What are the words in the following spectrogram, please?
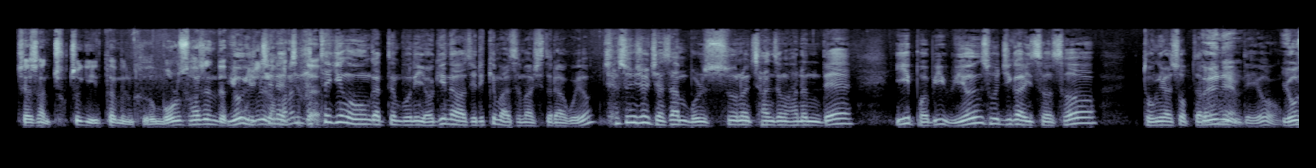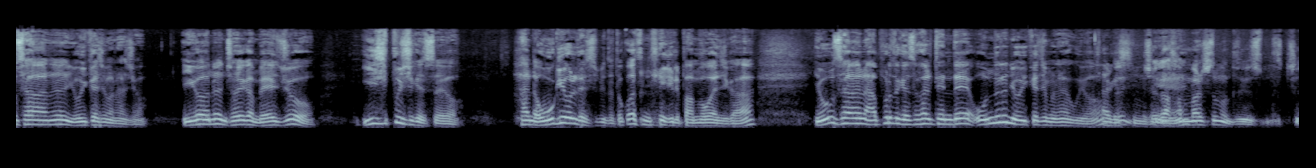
재산 축적이 있다면 그거 몰수하자는데 요 일진에 하태경 의원 같은 분이 여기 나와서 이렇게 말씀하시더라고요. 최순실 재산 몰수는 찬성하는데 이 법이 위헌 소지가 있어서 동의할 수 없다고 하는데요. 요 사안은 여기까지만 하죠. 이거는 저희가 매주 20분씩 했어요. 한 5개월 됐습니다. 똑같은 얘기를 반복한 지가. 요 사안 앞으로도 계속 할 텐데 오늘은 여기까지만 하고요. 알겠습니다. 제가 예. 한 말씀을 드리겠습니다. 저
